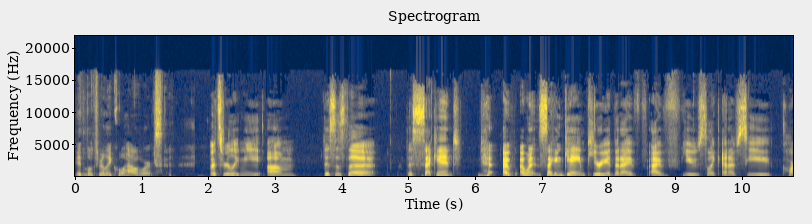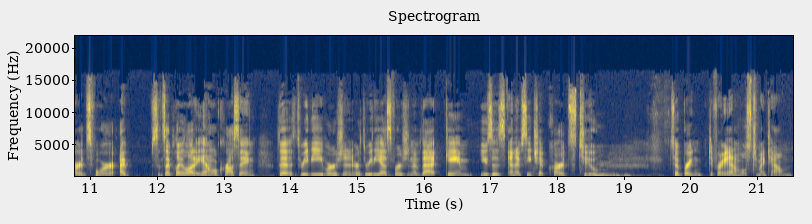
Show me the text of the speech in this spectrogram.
it looked really cool how it works. It's really neat. Um, this is the the second I, I want second game period that I've I've used like NFC cards for. I since I play a lot of Animal Crossing, the 3D version or 3DS version of that game uses NFC chip cards too mm-hmm. to bring different animals to my town.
